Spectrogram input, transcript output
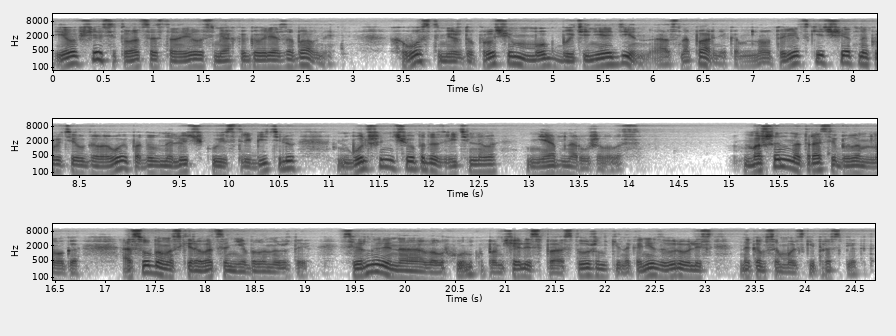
И вообще ситуация становилась, мягко говоря, забавной. Хвост, между прочим, мог быть и не один, а с напарником, но турецкий тщетно крутил головой, подобно летчику-истребителю, больше ничего подозрительного не обнаруживалось. Машин на трассе было много, особо маскироваться не было нужды. Свернули на Волхунку, помчались по Остоженке, наконец вырвались на Комсомольский проспект.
